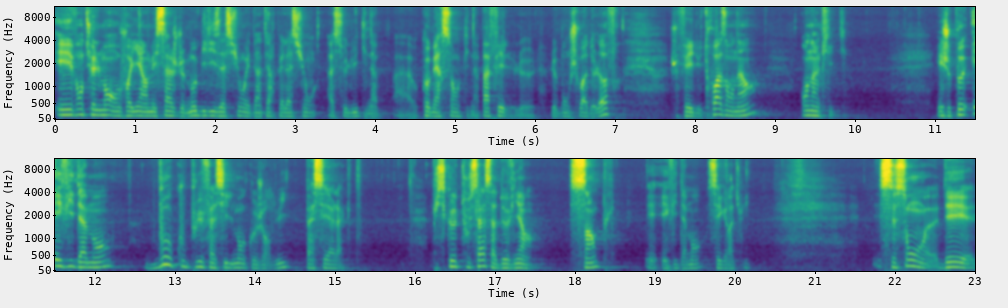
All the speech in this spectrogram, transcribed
et éventuellement envoyer un message de mobilisation et d'interpellation à celui qui n'a, au commerçant qui n'a pas fait le, le bon choix de l'offre. Je fais du 3 en 1 en un clic. Et je peux évidemment beaucoup plus facilement qu'aujourd'hui passer à l'acte. Puisque tout ça, ça devient simple et évidemment, c'est gratuit ce sont des,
